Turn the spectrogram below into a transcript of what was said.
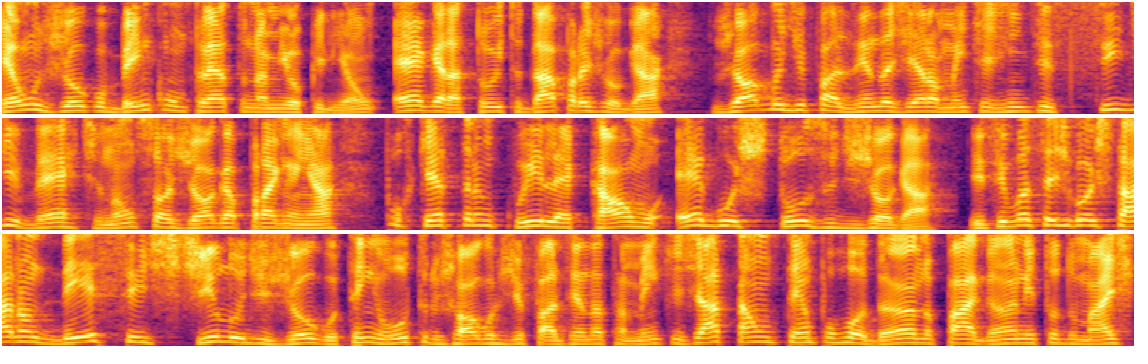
É um jogo bem completo na minha opinião, é gratuito, dá para jogar. Jogos de fazenda geralmente a gente se diverte, não só joga para ganhar, porque é tranquilo, é calmo, é gostoso de jogar. E se vocês gostaram desse estilo de jogo, tem outros jogos de fazenda também que já tá um tempo rodando, pagando e tudo mais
